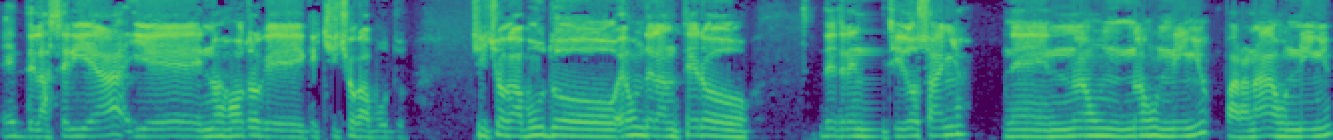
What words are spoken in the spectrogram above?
eh, de la Serie A y no es otro que, Chicho Caputo. Chicho Caputo es un delantero de 32 años, eh, no, es un, no es un niño, para nada es un niño.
